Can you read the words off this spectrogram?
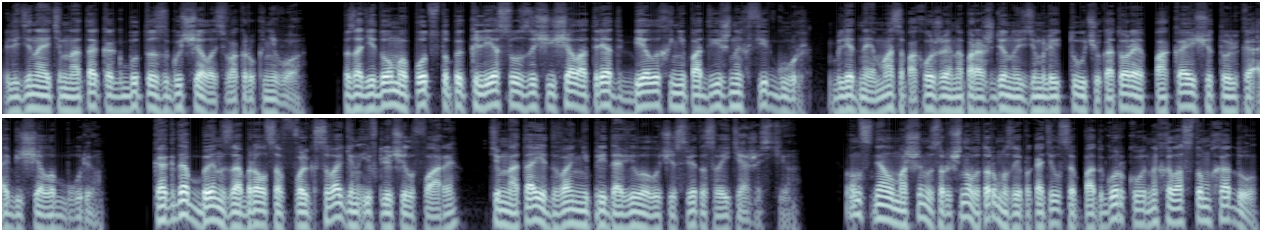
Ледяная темнота как будто сгущалась вокруг него. Позади дома подступы к лесу защищал отряд белых неподвижных фигур, бледная масса, похожая на порожденную землей тучу, которая пока еще только обещала бурю. Когда Бен забрался в Volkswagen и включил фары, Темнота едва не придавила лучи света своей тяжестью. Он снял машину с ручного тормоза и покатился под горку на холостом ходу,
